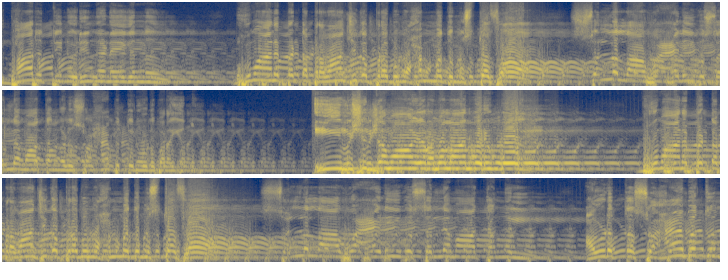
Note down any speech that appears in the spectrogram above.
ഇഭാരത്തിന് ഒരുങ്ങണേ എന്ന് ബഹുമാനപ്പെട്ട പ്രവാചക പ്രഭു മുഹമ്മദ് മുസ്തഫ സല്ലല്ലാഹു അലൈഹി വസല്ലമ തങ്ങൾ സ്വഹാബത്തിനോട് പറയുന്നു. ഈ വിശുദ്ധമായ റമദാൻ വരുമ്പോൾ ബഹുമാനപ്പെട്ട പ്രവാചക പ്രഭു മുഹമ്മദ് മുസ്തഫ സല്ലല്ലാഹു അലൈഹി വസല്ലമ തങ്ങൾ അവിടുത്തെ സ്വഹാബത്തും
